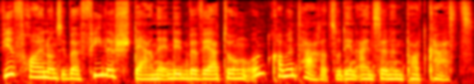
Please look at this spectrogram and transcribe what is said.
Wir freuen uns über viele Sterne in den Bewertungen und Kommentare zu den einzelnen Podcasts.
